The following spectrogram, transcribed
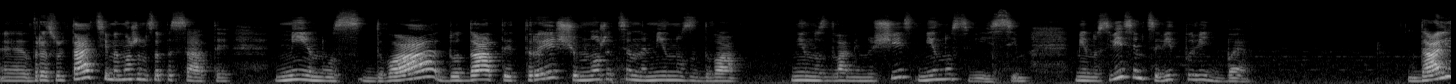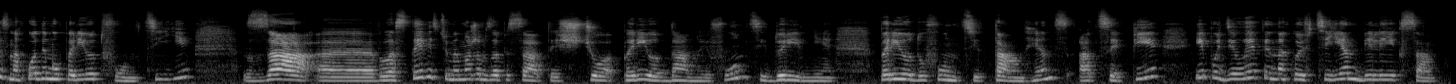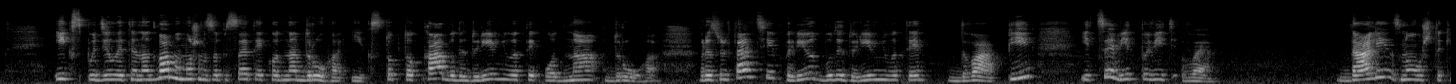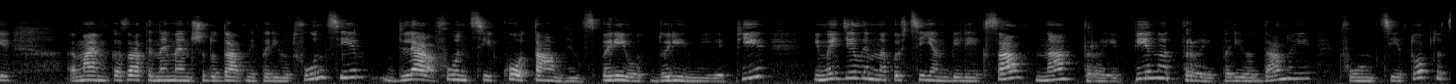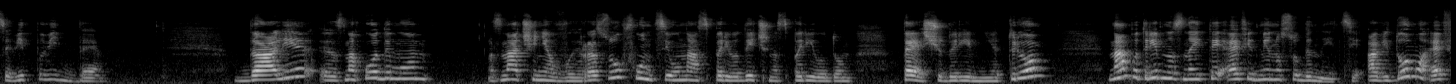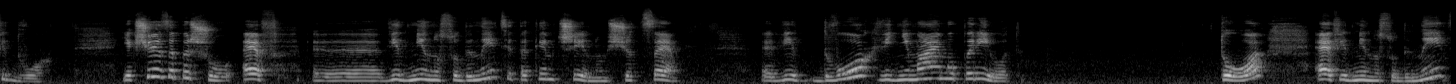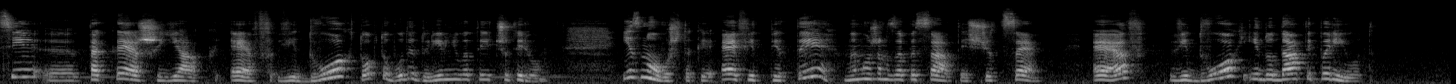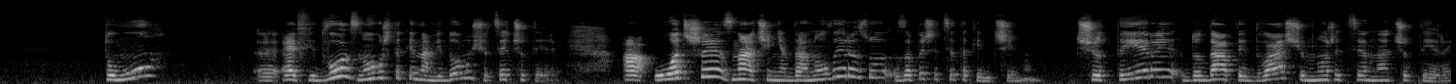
е, в результаті ми можемо записати мінус 2 додати 3, що множиться на мінус 2. Мінус 2 мінус 6, мінус 8. Мінус 8 це відповідь Б. Далі знаходимо період функції. За е, властивістю ми можемо записати, що період даної функції дорівнює періоду функції тангенс, а це π, і поділити на коефіцієнт біля х. Х поділити на 2 ми можемо записати як 1 друга х, тобто k буде дорівнювати 1 друга. В результаті період буде дорівнювати 2π, і це відповідь В. Далі, знову ж таки, маємо казати найменше додатний період функції. Для функції котангенс період дорівнює π, І ми ділимо на коефіцієнт біля х на 3. Пі на 3 період даної функції. Тобто це відповідь D. Далі е, знаходимо значення виразу. Функція у нас періодична з періодом t, що дорівнює 3. Нам потрібно знайти f від мінус одиниці, а відомо f від 2. Якщо я запишу f е, від мінус одиниці таким чином, що це від 2 віднімаємо період, то f від мінус одиниці е, таке ж, як f від 2, тобто буде дорівнювати 4. І знову ж таки, f від 5 ми можемо записати, що це f від 2 і додати період. Тому е, f від 2, знову ж таки, нам відомо, що це 4. А отже, значення даного виразу запишеться таким чином. 4 додати 2, що множиться на 4.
